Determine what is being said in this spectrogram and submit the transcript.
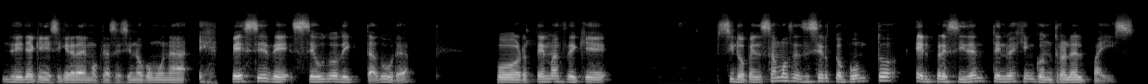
yo diría que ni siquiera era democracia, sino como una especie de pseudo dictadura por temas de que si lo pensamos desde cierto punto, el presidente no es quien controla el país.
